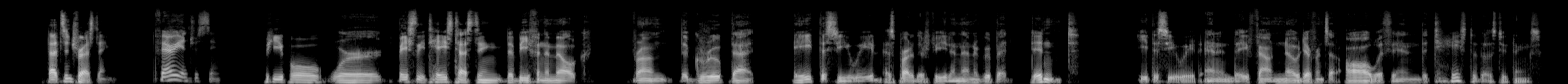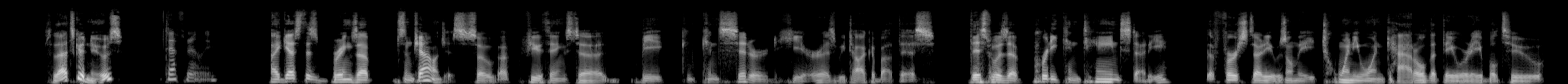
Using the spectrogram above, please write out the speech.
That's interesting. Very interesting people were basically taste testing the beef and the milk from the group that ate the seaweed as part of their feed and then a group that didn't eat the seaweed. And they found no difference at all within the taste of those two things. So that's good news. Definitely. I guess this brings up some challenges. So, a few things to be considered here as we talk about this. This was a pretty contained study. The first study, it was only 21 cattle that they were able to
